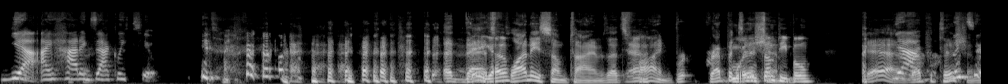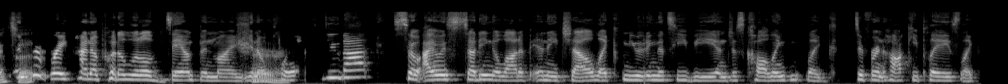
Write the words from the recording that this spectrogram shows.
Yeah, I had exactly two. That's plenty sometimes. That's yeah. fine. repetition. More than some people. Yeah, yeah. repetition. Winter, winter break kind of put a little damp in my, sure. you know, plan to do that. So I was studying a lot of NHL, like muting the TV and just calling like different hockey plays, like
